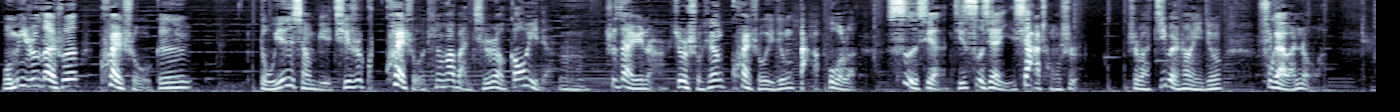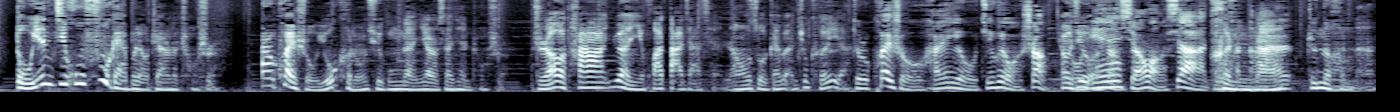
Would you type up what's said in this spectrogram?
我们一直在说快手跟抖音相比，其实快手的天花板其实要高一点。嗯是在于哪儿？就是首先，快手已经打破了四线及四线以下城市，是吧？基本上已经覆盖完整了。抖音几乎覆盖不了这样的城市，但是快手有可能去攻占一二三线城市，只要他愿意花大价钱，然后做改版就可以啊。就是快手还有机会往上，还有机会往上想往下很难。难，真的很难。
